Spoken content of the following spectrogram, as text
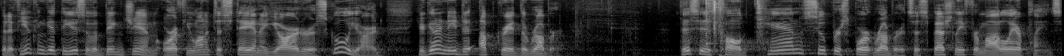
But if you can get the use of a big gym, or if you want it to stay in a yard or a schoolyard, you're going to need to upgrade the rubber. This is called Tan Super Sport rubber. It's especially for model airplanes.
